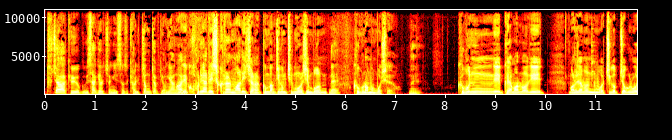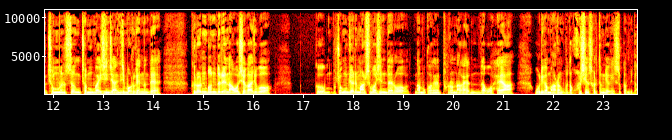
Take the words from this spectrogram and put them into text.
투자 교육 의사 결정에 있어서 결정적 영향을 아니 코리아 리스크라는 말이 있잖아요. 금방 지금 질문하신 분 네. 그분 한번 보세요. 네. 그분이 그야말로 이 말하자면 뭐 직업적으로 전문성 전문가이신지 아닌지 모르겠는데 그런 분들이 나오셔가지고 그 조금 전에 말씀하신 대로 남북관계를 풀어나가야 된다고 해야 우리가 말한 것보다 훨씬 설득력이 있을 겁니다.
